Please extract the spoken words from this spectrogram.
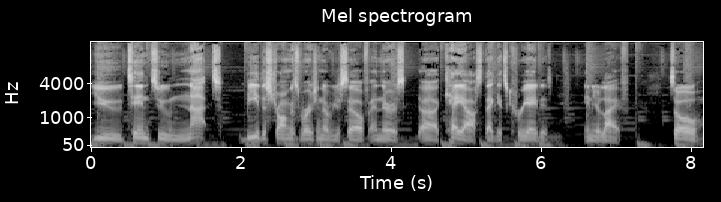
you tend to not be the strongest version of yourself, and there's uh, chaos that gets created in your life. So,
